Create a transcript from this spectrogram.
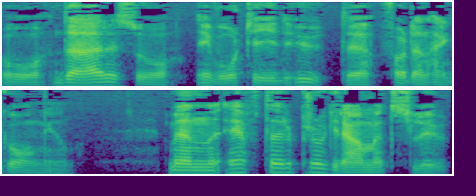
Och där så är vår tid ute för den här gången. Men efter programmets slut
